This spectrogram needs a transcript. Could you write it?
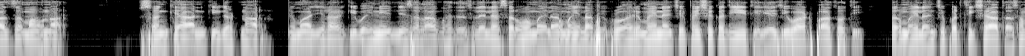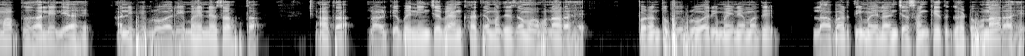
आज जमा होणार. संख्या आणखी घटणार. माझी लाडकी बहीण योजनेचा लाभ घेत असलेल्या सर्व महिला महिला फेब्रुवारी महिन्याचे पैसे कधी येतील याची वाट पाहत होती. तर महिलांची प्रतीक्षा आता समाप्त झालेली आहे आणि फेब्रुवारी महिन्याचा हप्ता आता लाडक्या बहिणींच्या बँक खात्यामध्ये जमा होणार आहे. परंतु फेब्रुवारी महिन्यामध्ये लाभार्थी महिलांच्या संख्येत घट होणार आहे.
